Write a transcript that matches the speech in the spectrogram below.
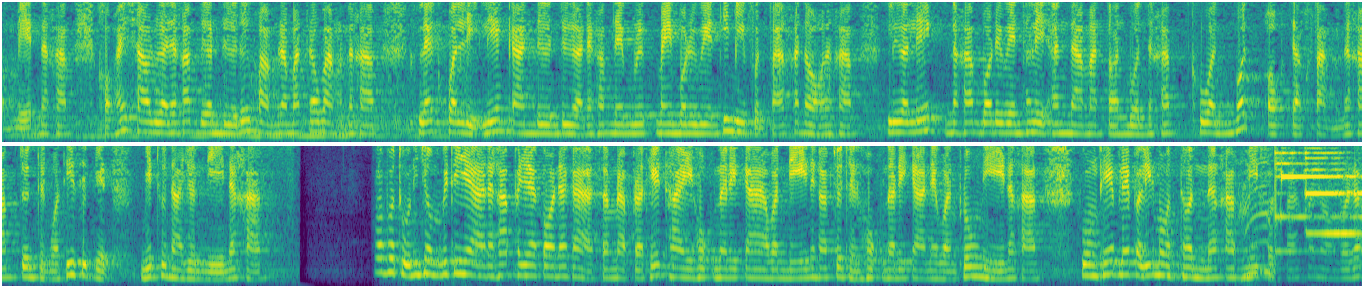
2 เมตรนะครับ ขอให้ชาวเรือนะครับ เดินเรือด้วยความระมัดระวังนะครับ และควรหลีกเลี่ยงการเดินเรือนะครับในในบริเวณที่มีฝนฟ้าขนองนะครับ เรือเล็กนะครับ บริเวณทะเลอันดามันตอนบนนะครับ ควรงดออกจากฝั่งนะครับ จนถึงวันที่ 11 มิถุนายนนี้นะครับ กรมอุตุนิยมวิทยานะครับ พยากรณ์อากาศสำหรับประเทศไทย 6 นาฬิกาวันนี้นะครับ จนถึง 6 นาฬิกาในวันพรุ่งนี้นะครับ กรุงเทพและปริมณฑลนะครับ มีฝนฟ้า ร้อยละ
